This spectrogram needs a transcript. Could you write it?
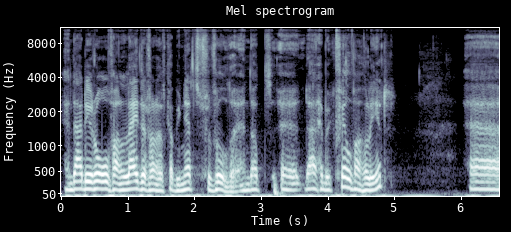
En daar die rol van leider van het kabinet vervulde. En dat, uh, daar heb ik veel van geleerd. Uh,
